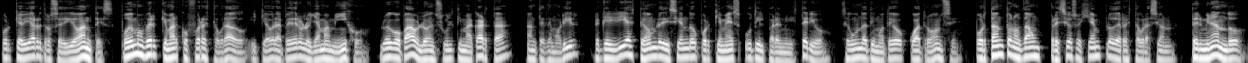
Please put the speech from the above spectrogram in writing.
porque había retrocedido antes. Podemos ver que Marcos fue restaurado y que ahora Pedro lo llama mi hijo. Luego Pablo, en su última carta, antes de morir, requeriría a este hombre diciendo porque me es útil para el ministerio. 2 Timoteo 4:11. Por tanto nos da un precioso ejemplo de restauración. Terminando,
